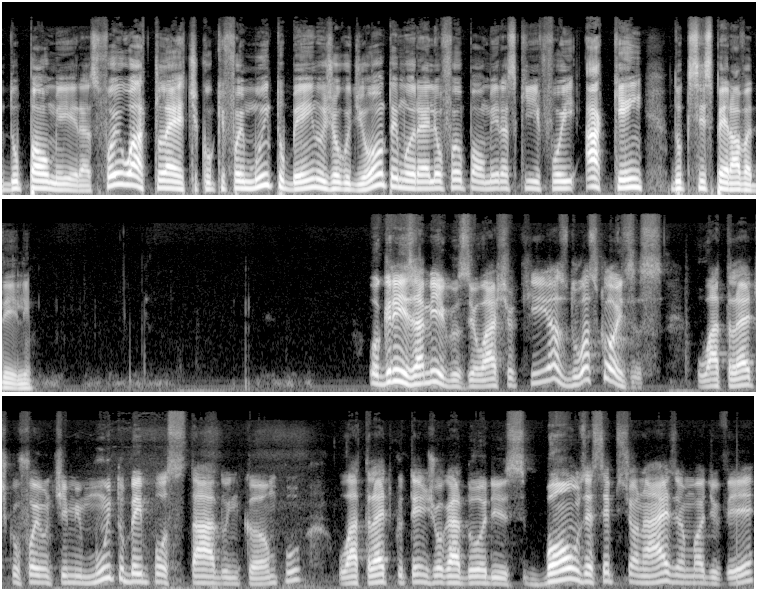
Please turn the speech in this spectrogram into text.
do Palmeiras. Foi o Atlético que foi muito bem no jogo de ontem, Morelli, ou foi o Palmeiras que foi aquém do que se esperava dele? Ô Gris, amigos, eu acho que as duas coisas. O Atlético foi um time muito bem postado em campo. O Atlético tem jogadores bons, excepcionais, no modo de ver.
